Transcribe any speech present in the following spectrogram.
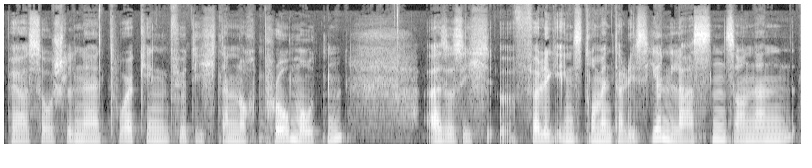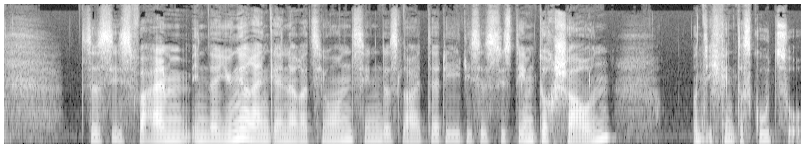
per Social Networking für dich dann noch promoten, also sich völlig instrumentalisieren lassen, sondern das ist vor allem in der jüngeren Generation sind das Leute, die dieses System durchschauen. Und ich finde das gut so.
